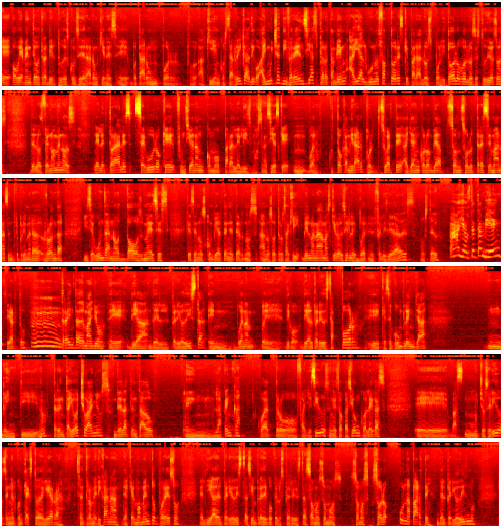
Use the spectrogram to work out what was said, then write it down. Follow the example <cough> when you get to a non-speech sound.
Eh, obviamente otras virtudes consideraron quienes eh, votaron por, aquí en Costa Rica. Digo, hay muchas diferencias, pero también hay algunos factores que para los politólogos, los estudiosos de los fenómenos electorales, seguro que funcionan como paralelismos. Así es que, mm, bueno, toca mirar. Por suerte, allá en Colombia son solo tres semanas entre primera ronda y segunda, no dos meses que se nos convierten eternos a nosotros aquí. Vilma, nada más quiero decirle eh, felicidades a usted. Ah, y a usted también. ¿Cierto? 30 de mayo, eh, Día del Periodista, en buena, eh, digo, Día del Periodista por que se cumplen ya 20, mm, ¿no? 38 años del atentado en La Penca, cuatro fallecidos en esa ocasión, colegas eh, muchos heridos en el contexto de guerra centroamericana de aquel momento. Por eso, el Día del Periodista, siempre digo que los periodistas somos, somos, somos solo una parte del periodismo.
